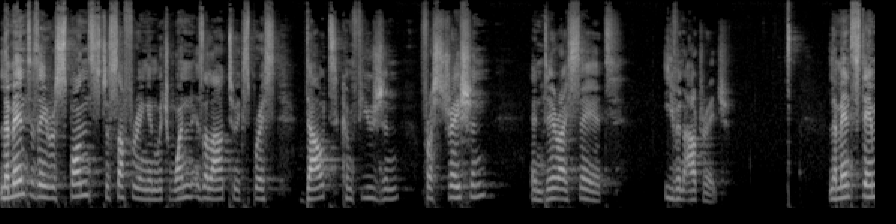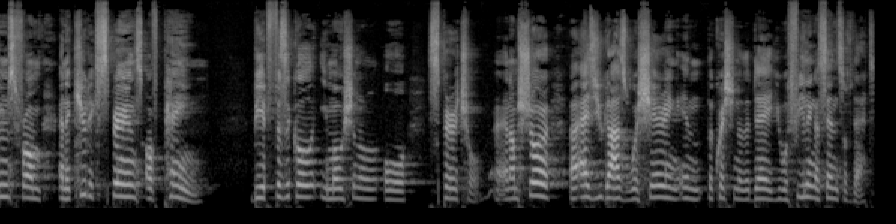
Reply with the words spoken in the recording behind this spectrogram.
lament is a response to suffering in which one is allowed to express doubt, confusion, frustration, and dare I say it, even outrage. Lament stems from an acute experience of pain, be it physical, emotional, or spiritual. And I'm sure uh, as you guys were sharing in the question of the day, you were feeling a sense of that.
